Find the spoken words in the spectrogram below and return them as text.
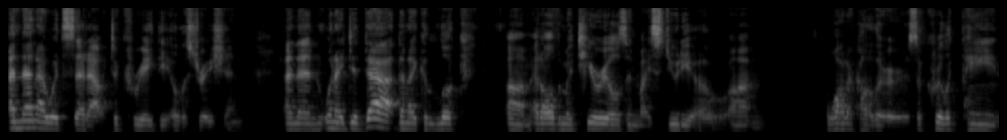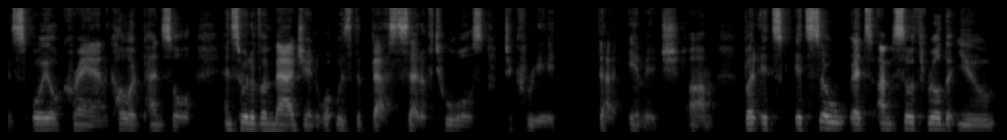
And then I would set out to create the illustration. And then when I did that, then I could look um, at all the materials in my studio um, watercolors, acrylic paints, oil crayon, colored pencil, and sort of imagine what was the best set of tools to create that image. Um, but it's it's so it's I'm so thrilled that you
